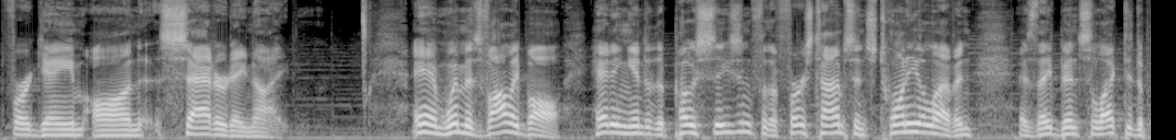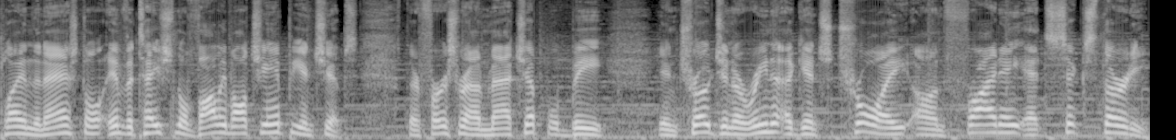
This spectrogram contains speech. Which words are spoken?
for a game on Saturday night. And women's volleyball heading into the postseason for the first time since 2011 as they've been selected to play in the National Invitational Volleyball Championships. Their first round matchup will be in Trojan Arena against Troy on Friday at 6:30.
